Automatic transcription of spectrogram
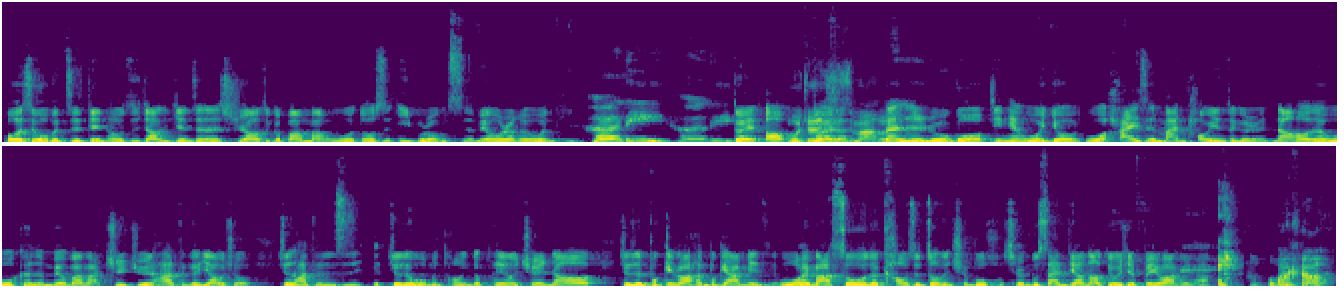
或者是我们只是点头之交，你今天真的需要这个帮忙，我都是义不容辞，没有任何问题。合理合理。对哦，我觉得是蛮合理。但是如果今天我有，我还是蛮讨厌这个人，然后呢，我可能没有办法拒绝他这个要求，就是他可能是就是我们同一个朋友圈，然后就是不给他很不给他面子，我会把所有的考试重点全部全部删掉，然后丢一些废话给他。我靠，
